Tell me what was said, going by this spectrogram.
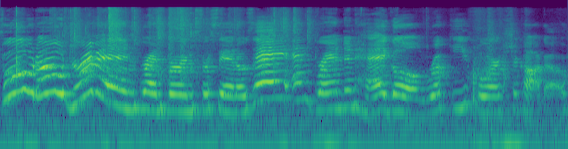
Photo driven, Brent Burns for San Jose, and Brandon Hagel, rookie for Chicago.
